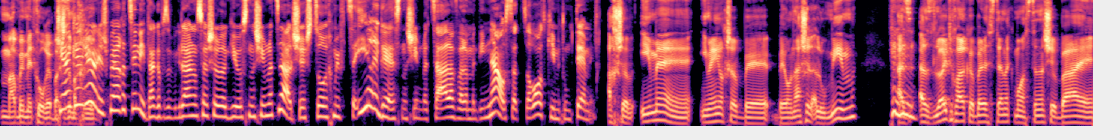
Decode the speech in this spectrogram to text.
מה באמת קורה בה, כן, שזה כן, מחריד. כן, יש בעיה רצינית. אגב, זה בגלל הנושא של גיוס נשים לצה"ל, שיש צורך מבצעי לגייס נשים לצה"ל, אבל המדינה עושה צרות כי היא מטומטמת. עכשיו, אם אה, אם היינו עכשיו ב- בעונה של עלומים, אז, אז לא הייתי יכולה לקבל סצנה כמו הסצנה שבה אה,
